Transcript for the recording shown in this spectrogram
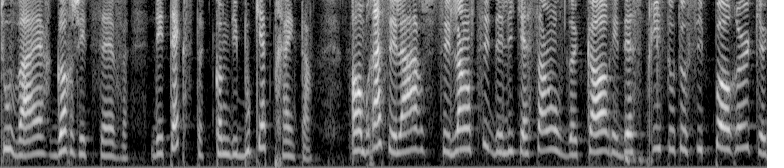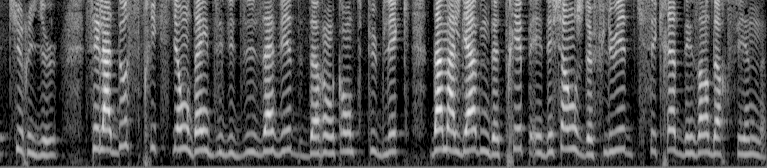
tout verts, gorgés de sève, des textes comme des bouquets de printemps. Embrasser large, c'est l'antidéliquescence de corps et d'esprit tout aussi poreux que curieux. C'est la douce friction d'individus avides de rencontres publiques, d'amalgames de tripes et d'échanges de fluides qui sécrètent des endorphines.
